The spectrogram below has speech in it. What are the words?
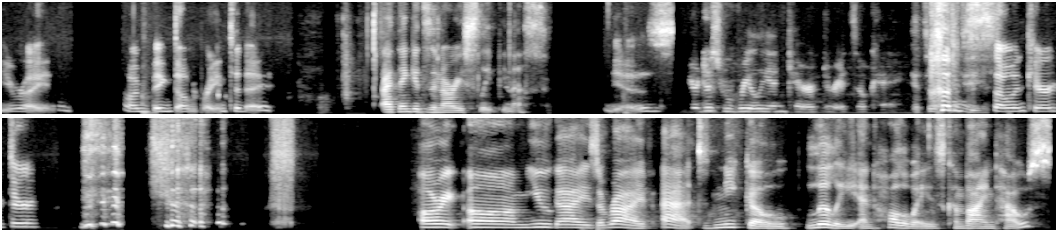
You're right. I'm big dumb brain today. I think it's Zynari's sleepiness. Yes. You're just really in character. It's okay. It's I'm okay. so in character. All right, um, you guys arrive at Nico, Lily, and Holloway's combined house,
